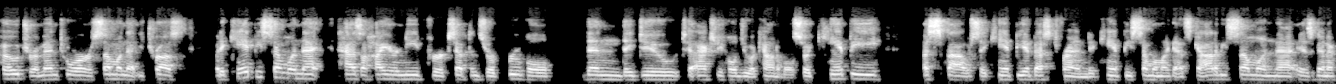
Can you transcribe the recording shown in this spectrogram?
coach or a mentor or someone that you trust, but it can't be someone that has a higher need for acceptance or approval than they do to actually hold you accountable. So it can't be a spouse, it can't be a best friend, it can't be someone like that. It's got to be someone that is going to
